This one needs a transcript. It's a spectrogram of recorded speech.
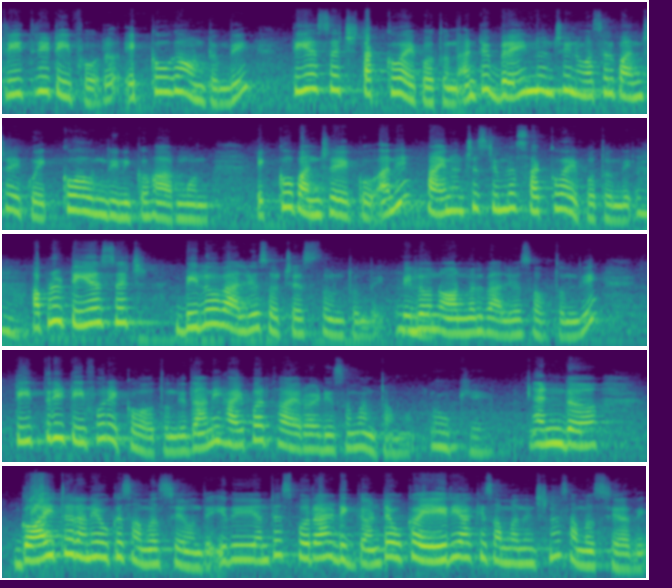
three three T four ఎక్కువగా ఉంటుంది. టీఎస్హెచ్ తక్కువ అయిపోతుంది అంటే బ్రెయిన్ నుంచి నువ్వు అసలు పని చేయకు ఎక్కువ ఉంది నీకు హార్మోన్. ఎక్కువ పని చేయకు అని పైనుంచి స్టిమ్యులస్ తక్కువ అయిపోతుంది అప్పుడు టీఎస్హెచ్ బిలో వాల్యూస్ వచ్చేస్తూ ఉంటుంది బిలో నార్మల్ వాల్యూస్ అవుతుంది. టీ త్రీ టీ ఫోర్ ఎక్కువ అవుతుంది దాన్ని హైపర్ థైరాయిడిజం అంటాము. ఓకే. అండ్ గాయిటర్ అనే ఒక సమస్య ఉంది. ఇది అంటే స్పొరాడిక్గా అంటే ఒక ఏరియాకి సంబంధించిన సమస్య అది.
